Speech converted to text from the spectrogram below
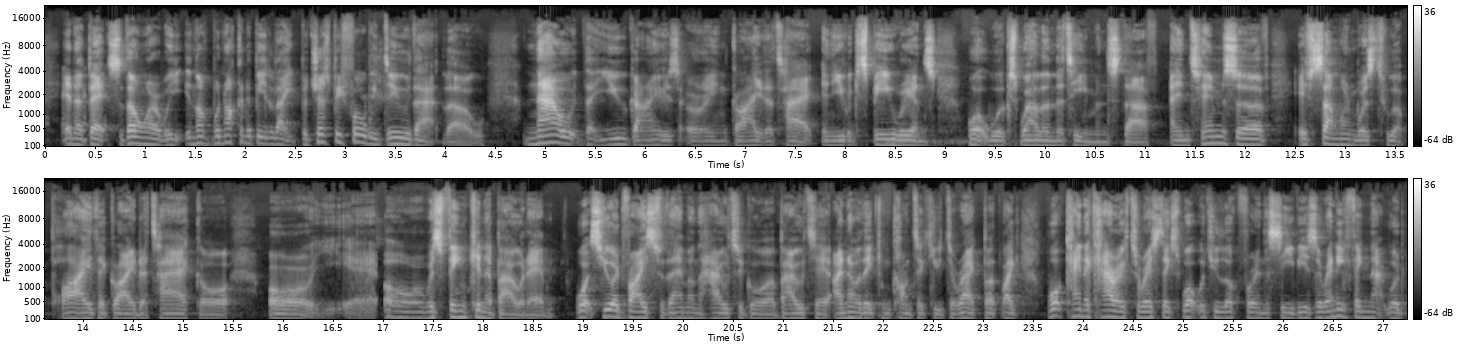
in a bit. So don't worry, we you know, we're not going to be late. But just before we do that, though, now that you guys are in Glider Tech and you experience what works well in the team and stuff, in terms of if someone was to apply to Glider Tech or or yeah, or was thinking about it what's your advice for them on how to go about it? I know they can contact you direct, but like what kind of characteristics, what would you look for in the CV? Is there anything that would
